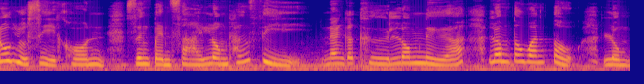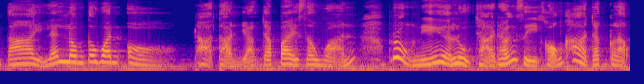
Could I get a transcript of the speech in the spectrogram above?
ลูกอยู่สี่คน ซึ่งเป็นสายลมทั้งสี่นั่นก็คือลมเหนือ ลมตะวันตก ลมใต้และลมตะวันออก ถ้าท่านอยากจะไปสวรรค์พรุ่งนี้ลูกชายทั้งสี่ของข้าจะกลับ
